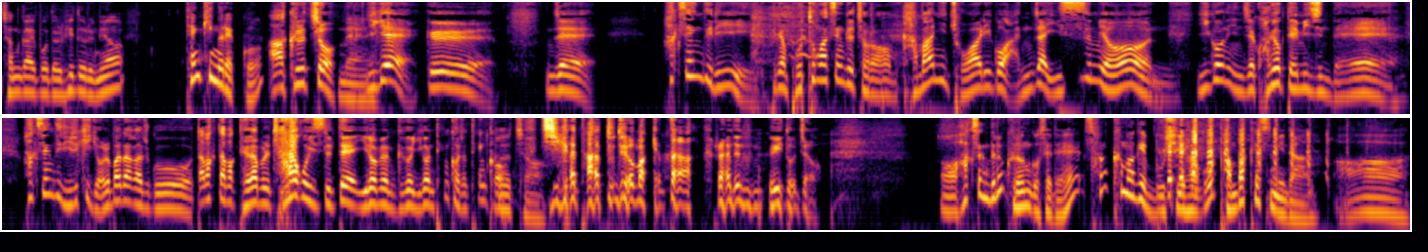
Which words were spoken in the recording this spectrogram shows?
전가의 보도를 휘두르며 탱킹을 했고 아, 그렇죠. 네. 이게, 그, 이제, 학생들이 그냥 보통 학생들처럼 가만히 조아리고 앉아 있으면 음. 이거는 이제 광역 데미지인데 학생들이 이렇게 열받아가지고 따박따박 대답을 잘하고 있을 때 이러면 그거 이건 탱커죠 탱커. 그렇죠. 지가 다 두드려 맞겠다라는 의도죠. 어, 학생들은 그런 것에 대해 상큼하게 무시하고 반박했습니다. 아,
